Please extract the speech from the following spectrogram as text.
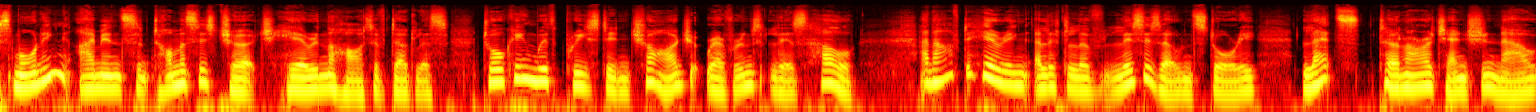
This morning, I'm in St Thomas's Church here in the heart of Douglas, talking with priest in charge, Reverend Liz Hull. And after hearing a little of Liz's own story, let's turn our attention now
